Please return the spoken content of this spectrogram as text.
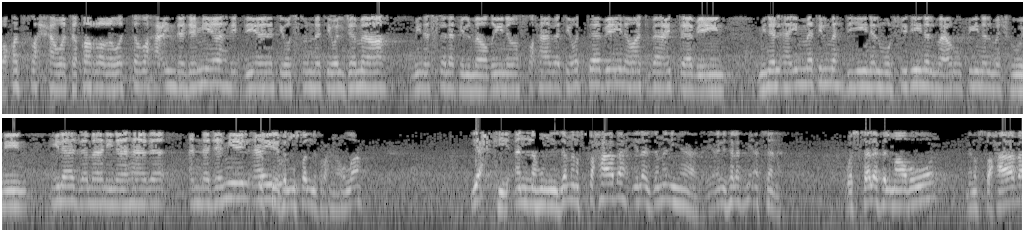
وقد صح وتقرر واتضح عند جميع أهل الديانة والسنة والجماعة من السلف الماضين والصحابة والتابعين وأتباع التابعين من الأئمة المهديين المرشدين المعروفين المشهورين إلى زماننا هذا أن جميع الآية في المصنف رحمه الله يحكي أنه من زمن الصحابة إلى زمنه هذا يعني 300 سنة والسلف الماضون من الصحابة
